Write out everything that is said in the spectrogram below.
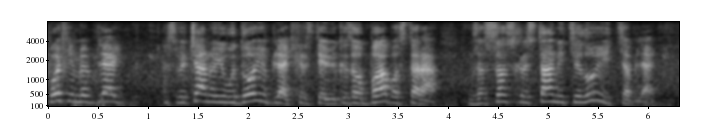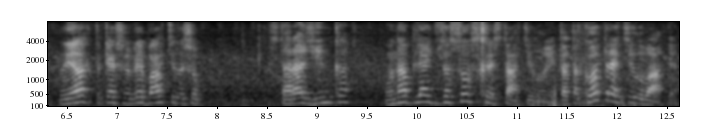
Потім би, блядь, свячаною водою, блядь, хрестив і казав, бабо стара, засос Христа не цілується, блядь. Ну як таке, що ви бачили, що стара жінка, вона, блядь, засос Христа цілує. Та тако треба цілувати.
